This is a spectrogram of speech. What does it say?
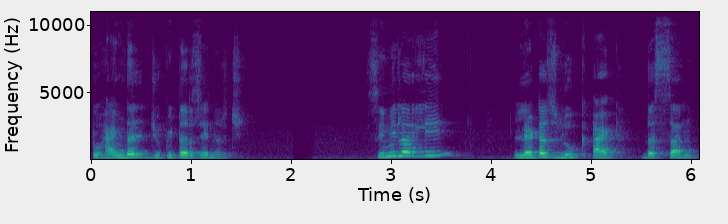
to handle Jupiter's energy. Similarly, let us look at the Sun.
